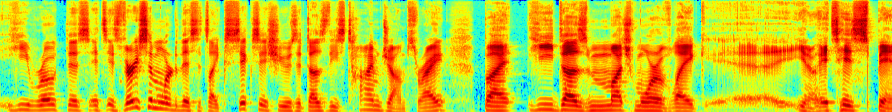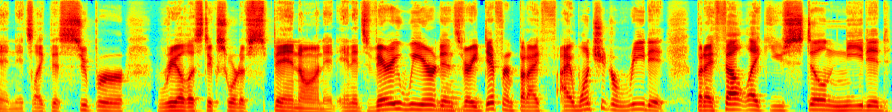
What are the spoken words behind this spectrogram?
he wrote this it's it's very similar to this. It's like six issues. It does these time jumps right? But he does much more of like uh, you know it's his spin. It's like this super realistic sort of spin on it. And it's very weird yeah. and it's very different but I I want you to read it. But I felt like you still needed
